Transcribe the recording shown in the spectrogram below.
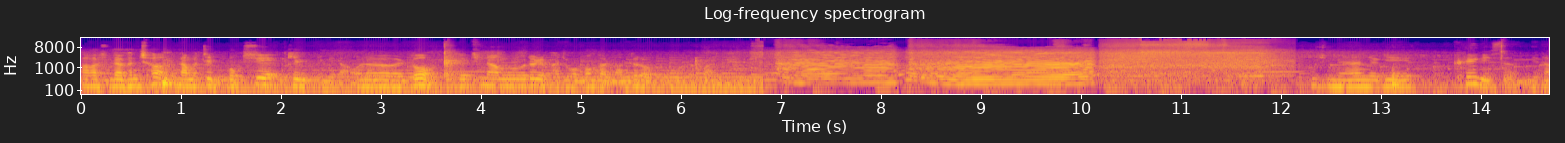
반갑습니다. 근처 나무집 목수의 길입니다. 오늘도 대티나무를 가지고 뭔가를 만들어 보려고 합니다. 보시면 여기 크랙이 있습니다.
